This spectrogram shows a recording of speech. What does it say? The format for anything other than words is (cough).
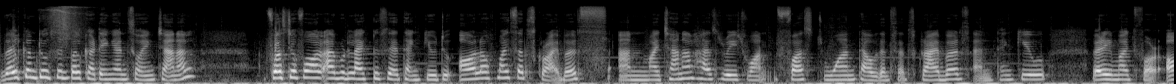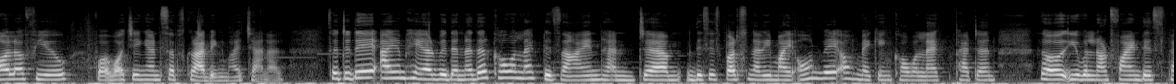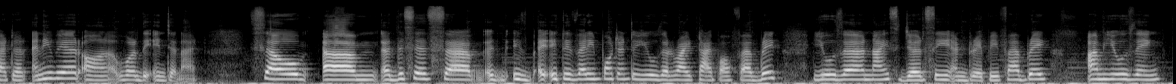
Welcome to Simple Cutting and Sewing channel. First of all, I would like to say thank you to all of my subscribers and my channel has reached one first 1000 subscribers and thank you very much for all of you for watching and subscribing my channel. So today I am here with another cowl neck design and um, this is personally my own way of making cowl neck pattern. So you will not find this pattern anywhere on over the internet so um, uh, this is, uh, is, it is very important to use the right type of fabric. Use a nice jersey and drapey fabric. I'm using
